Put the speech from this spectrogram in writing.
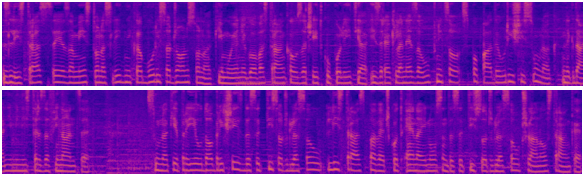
Z Listras se je za mesto naslednika Borisa Johnsona, ki mu je njegova stranka v začetku poletja izrekla nezaupnico, spopadel Riši Sunak, nekdanji minister za finance. Sunak je prejel dobrih 60 tisoč glasov, Listras pa več kot 81 tisoč glasov članov stranke.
